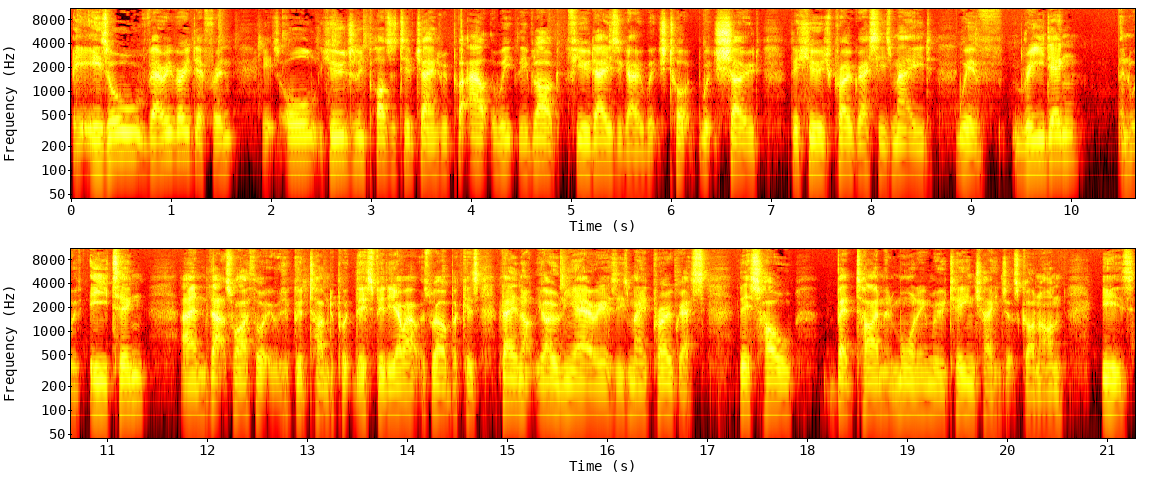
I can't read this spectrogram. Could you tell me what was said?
it is all very, very different. It's all hugely positive change. We put out the weekly vlog a few days ago, which taught, which showed the huge progress he's made with reading and with eating. And that's why I thought it was a good time to put this video out as well because they're not the only areas he's made progress. This whole bedtime and morning routine change that's gone on is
